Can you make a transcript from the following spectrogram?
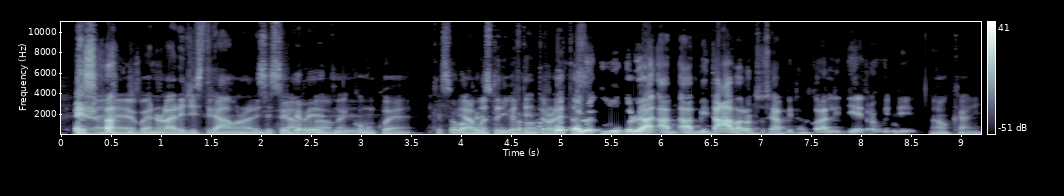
esatto. eh, poi non la registriamo, non la registriamo. Segreti, no, comunque era molto divertente. L'ho letto lui, comunque lui abitava, non so se abita ancora lì dietro, quindi... Ah, ok.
